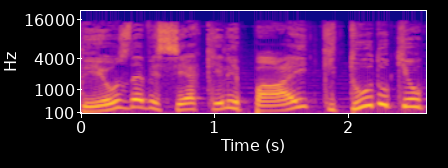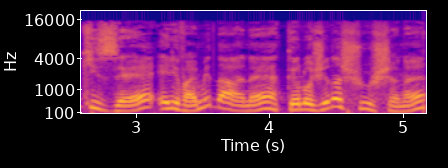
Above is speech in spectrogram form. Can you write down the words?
Deus deve ser aquele pai que tudo que eu quiser, ele vai me dar, né? Teologia da Xuxa, né?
